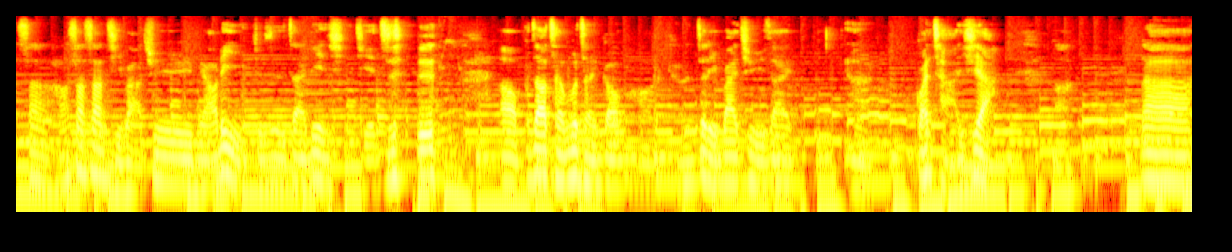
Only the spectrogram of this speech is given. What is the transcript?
上好像上上集吧，去苗栗就是在练习接枝，啊，不知道成不成功啊？可能这礼拜去再呃观察一下啊。那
